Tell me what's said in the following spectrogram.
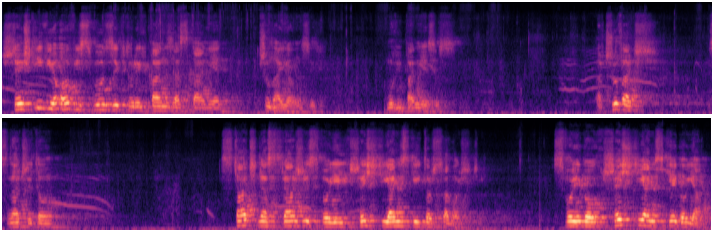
Szczęśliwi owi słudzy, których Pan zastanie czuwających, mówi Pan Jezus. A czuwać znaczy to stać na straży swojej chrześcijańskiej tożsamości, swojego chrześcijańskiego ja.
